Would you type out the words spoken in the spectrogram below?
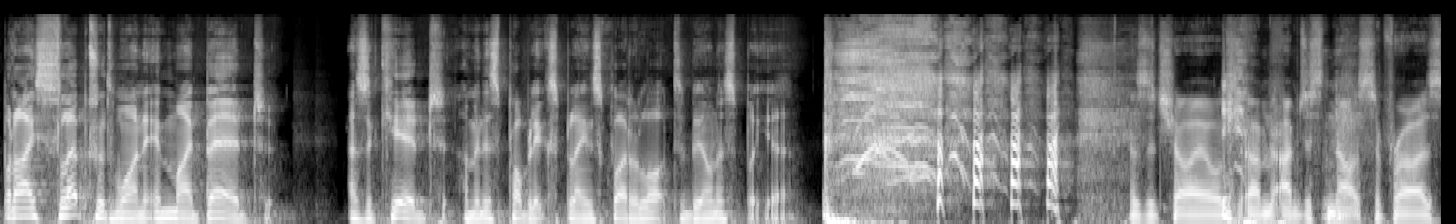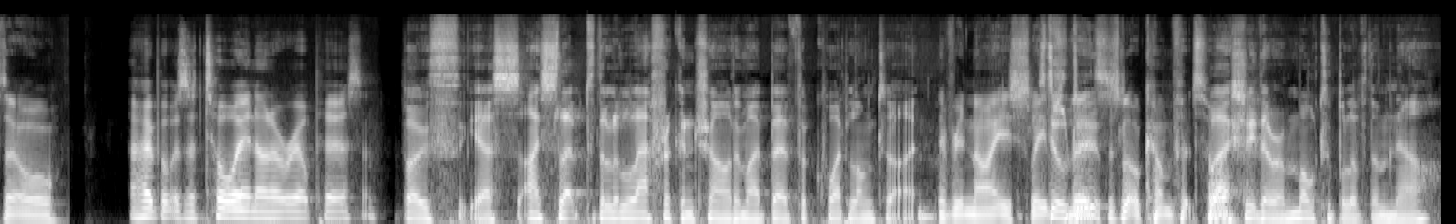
But I slept with one in my bed as a kid. I mean, this probably explains quite a lot, to be honest, but yeah. As a child, I'm I'm just not surprised at all. I hope it was a toy, and not a real person. Both, yes. I slept with a little African child in my bed for quite a long time. Every night he sleeps Still with do. this little comfort toy. Well, actually, there are multiple of them now.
